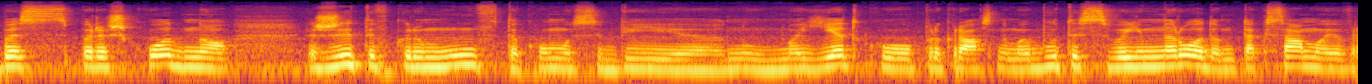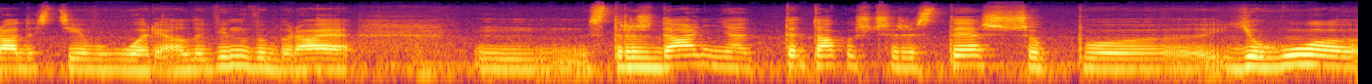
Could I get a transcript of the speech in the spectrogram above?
безперешкодно жити в Криму в такому собі ну маєтку прекрасному, і бути своїм народом, так само і в радості, і в горі. Але він вибирає страждання також через те, щоб е, його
